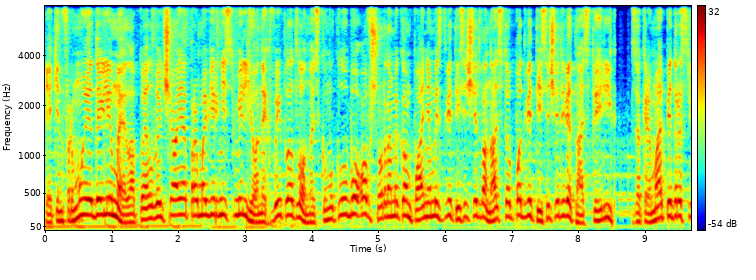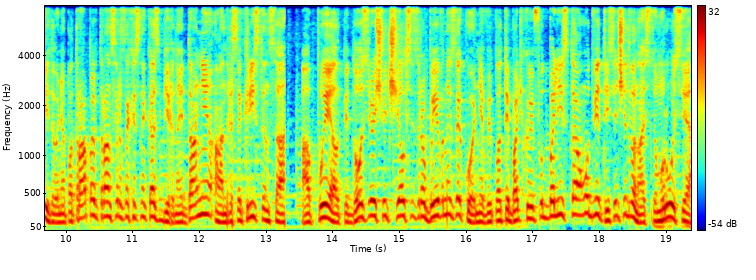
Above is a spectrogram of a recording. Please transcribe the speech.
Як інформує Daily Mail, АПЛ вивчає про ймовірність мільйонних виплат лондонському клубу офшорними компаніями з 2012 по 2019 рік. Зокрема, під розслідування потрапив трансфер захисника збірної Данії Андреса Крістенса. АПЛ підозрює, що Челсі зробив незаконні виплати батькові футболіста у 2012 році.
